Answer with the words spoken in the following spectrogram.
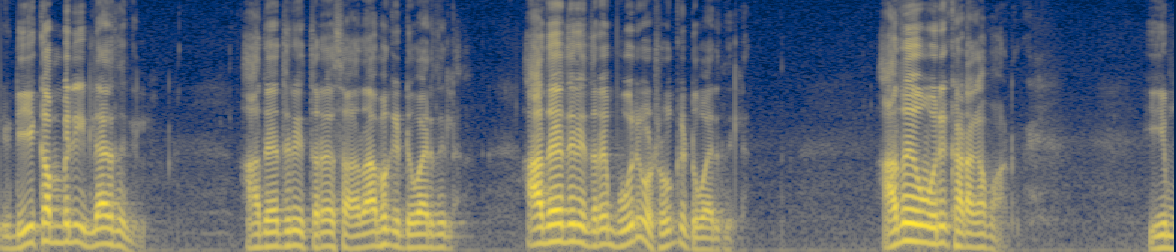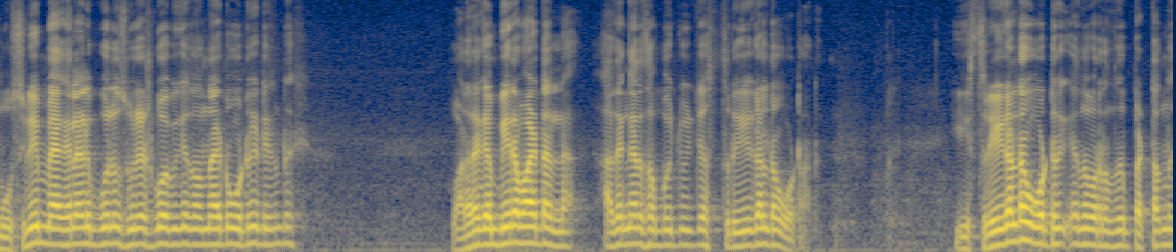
ഈ ഡി കമ്പനി ഇല്ലായിരുന്നെങ്കിൽ അദ്ദേഹത്തിന് ഇത്രയും സഹതാപം കിട്ടുമായിരുന്നില്ല. അദ്ദേഹത്തിന് ഇത്രയും ഭൂരിപക്ഷവും കിട്ടുമായിരുന്നില്ല. അത് ഒരു ഘടകമാണ്. ഈ മുസ്ലിം മേഖലയിൽ പോലും സുരേഷ് ഗോപിക്ക് നന്നായിട്ട് വോട്ട് കിട്ടിയിട്ടുണ്ട്. വളരെ ഗംഭീരമായിട്ടല്ല. അതെങ്ങനെ സംഭവിച്ചു വെച്ചാൽ സ്ത്രീകളുടെ വോട്ടാണ്. ഈ സ്ത്രീകളുടെ വോട്ട് എന്ന് പറയുന്നത് പെട്ടെന്ന്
